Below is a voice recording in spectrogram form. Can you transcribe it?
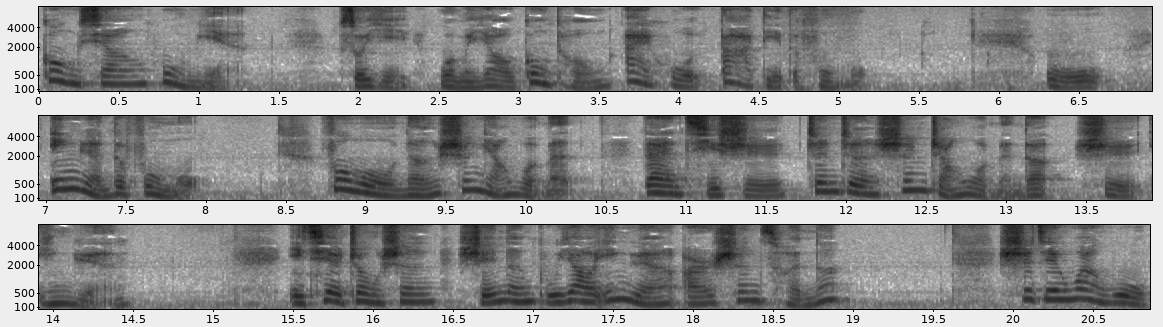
共相互勉，所以我们要共同爱护大地的父母。五、因缘的父母，父母能生养我们，但其实真正生长我们的是因缘。一切众生，谁能不要因缘而生存呢？世间万物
